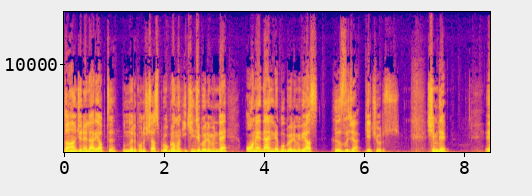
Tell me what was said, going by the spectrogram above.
Daha önce neler yaptı? Bunları konuşacağız programın ikinci bölümünde. O nedenle bu bölümü biraz hızlıca geçiyoruz. Şimdi e,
